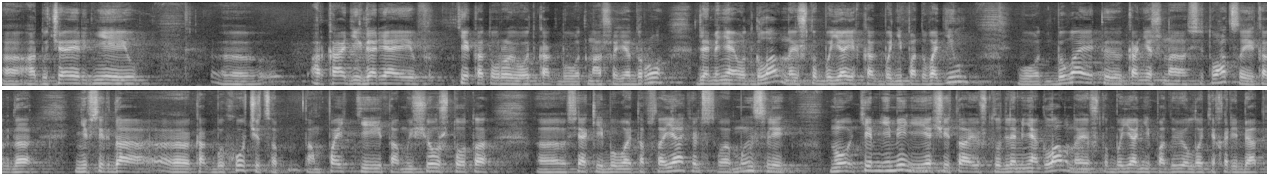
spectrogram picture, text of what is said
э, Адучай Риднеев, э, Аркадий Горяев, те, которые вот как бы вот наше ядро, для меня вот главное, чтобы я их как бы не подводил. Вот. Бывает, э, конечно, ситуации, когда не всегда э, как бы хочется там пойти, там еще что-то, э, всякие бывают обстоятельства, мысли, но тем не менее я считаю, что для меня главное, чтобы я не подвел этих ребят.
